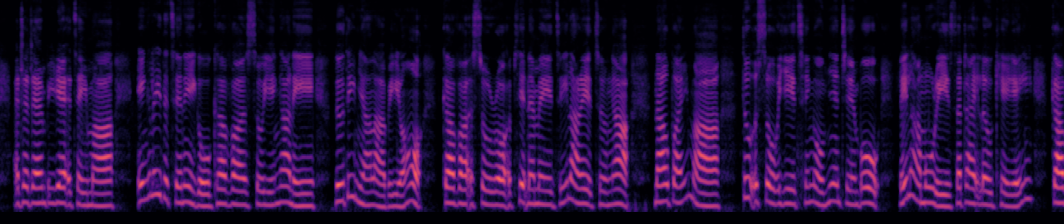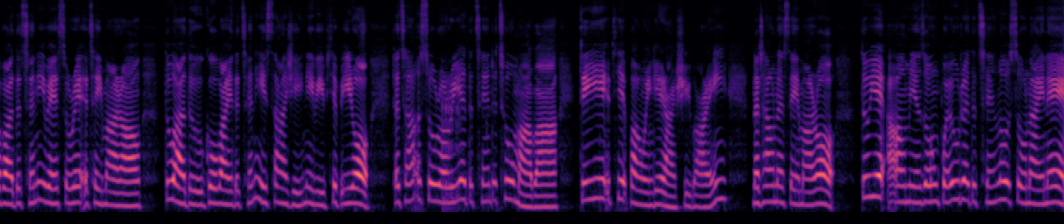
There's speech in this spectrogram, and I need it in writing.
။အထက်တန်းပြီးတဲ့အချိန်မှာအင်္ဂလိပ်တခြင်းတွေကို cover ဆိုရင်းကနေလူသိများလာပြီးတော့ cover အဆိုတော်အဖြစ်နာမည်ကြီးလာတဲ့ဂျွန်ကနောက်ပိုင်းမှာသူ့အဆိုအရေးချင်းကိုမြင့်တင်ဖို့လေးလာမှုတွေစက်တိုက်လုပ်ခဲ့တယ်။ cover တခြင်းတွေပဲဆိုတဲ့အချိန်မှာတော့သူ့ဟာသူကိုယ်ပိုင်တခြင်းတွေစရေးနေပြီဖြစ်ပြီးတော့တခြားအဆိုတော်ရဲ့တခြင်းတချို့မှာပါတေးရေးအဖြစ်ပါဝင်ခဲ့တာရှိပါတယ်။2020မှာတော့သူ့ရဲ့အအောင်မြင်ဆုံးပွဲဥတဲ့တခြင်းလို့ဆိုနိုင်တဲ့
